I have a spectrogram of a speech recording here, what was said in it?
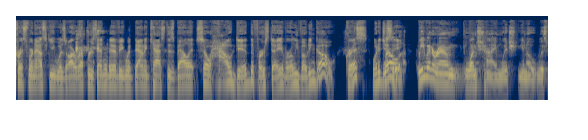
Chris Wernowsky was our representative. he went down and cast his ballot. So, how did the first day of early voting go? Chris, what did you well, see? We went around lunchtime, which you know was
